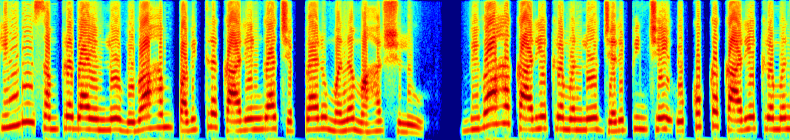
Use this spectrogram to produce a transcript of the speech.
హిందూ సంప్రదాయంలో వివాహం పవిత్ర కార్యంగా చెప్పారు మన మహర్షులు. వివాహ కార్యక్రమంలో జరిపించే ఒక్కొక్క కార్యక్రమం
